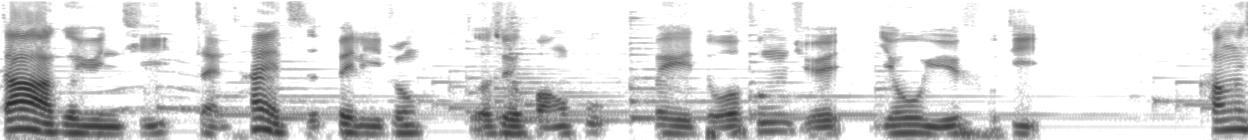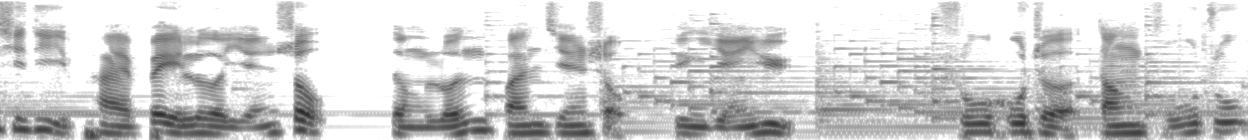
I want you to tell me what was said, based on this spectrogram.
大哥允提在太子废立中得罪皇父，被夺封爵，忧于府地。康熙帝派贝勒延寿等轮番坚守，并严谕：疏忽者当族诛。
